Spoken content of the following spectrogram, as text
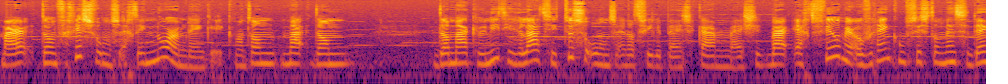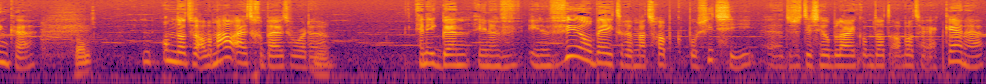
Maar dan vergissen we ons echt enorm, denk ik. Want dan, dan, dan maken we niet die relatie tussen ons en dat Filipijnse kamermeisje... waar echt veel meer overeenkomst is dan mensen denken. Want? Omdat we allemaal uitgebuit worden. Ja. En ik ben in een, in een veel betere maatschappelijke positie. Eh, dus het is heel belangrijk om dat allemaal te erkennen.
